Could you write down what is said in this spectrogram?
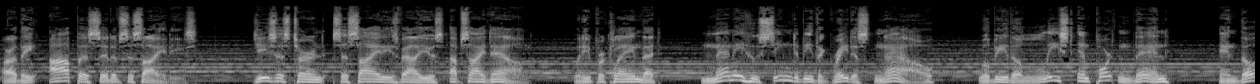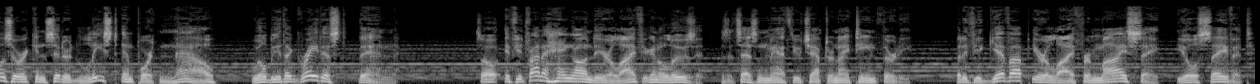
are the opposite of society's. Jesus turned society's values upside down when he proclaimed that many who seem to be the greatest now will be the least important then, and those who are considered least important now will be the greatest then. So if you try to hang on to your life, you're going to lose it, as it says in Matthew chapter 19, 30. But if you give up your life for my sake, you'll save it.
